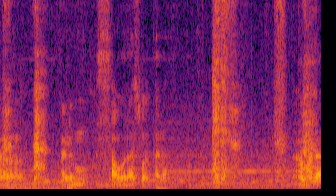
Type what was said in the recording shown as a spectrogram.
अं, मॅडम सावरा स्वतःला. आम्हाला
